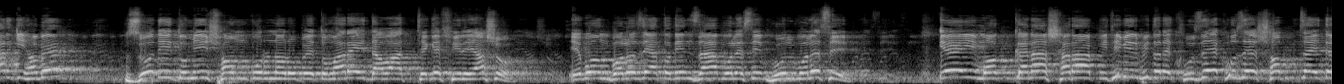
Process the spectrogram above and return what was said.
আর কি হবে? যদি তুমি সম্পূর্ণরূপে তোমার এই দাওয়াত থেকে ফিরে আসো এবং বলো যে এতদিন যা বলেছি, ভুল বলেছি, এই মক্কানা সারা পৃথিবীর ভিতরে খুঁজে খুঁজে সবচাইতে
